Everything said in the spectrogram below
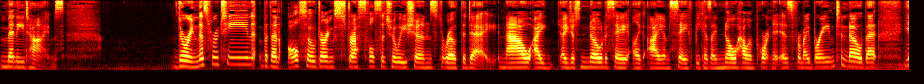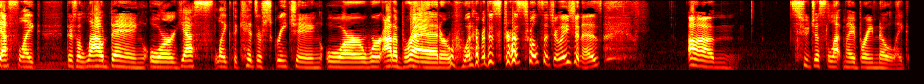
many times during this routine, but then also during stressful situations throughout the day. Now I, I just know to say, like, I am safe because I know how important it is for my brain to know that, yes, like, there's a loud bang, or yes, like the kids are screeching, or we're out of bread, or whatever the stressful situation is. Um, to just let my brain know, like,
